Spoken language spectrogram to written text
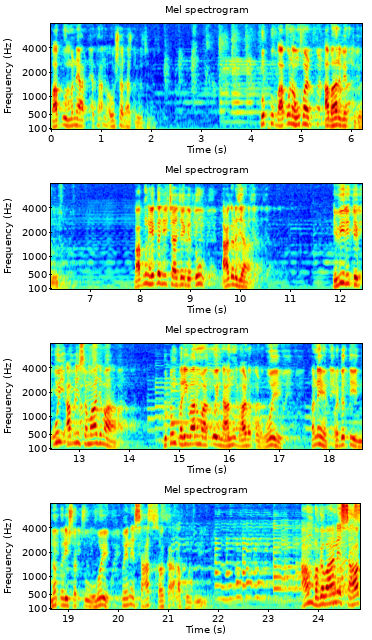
બાપુ મને આ કથાનો અવસર આપ્યો છે. ખૂબ ખૂબ બાપુનો હું પણ આભાર વ્યક્ત કરું છું. બાપુને એક જ ઈચ્છા છે કે તું આગળ જા. એવી રીતે કોઈ આપણી સમાજમાં, કુટુંબ પરિવારમાં કોઈ નાનું બાળક હોય અને પ્રગતિ ન કરી શકતું હોય, તો એને સાથ સહકાર આપવો જોઈએ. આમ ભગવાને સાત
